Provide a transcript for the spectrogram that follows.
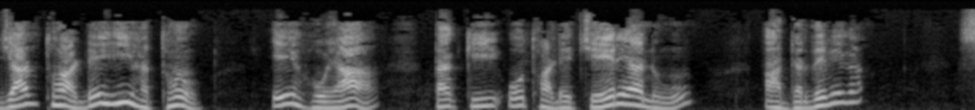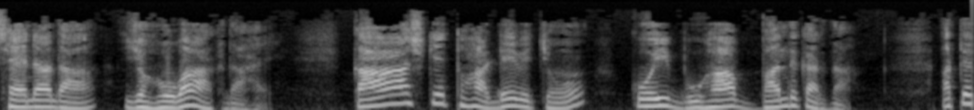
ਜਦ ਤੁਹਾਡੇ ਹੀ ਹੱਥੋਂ ਇਹ ਹੋਇਆ ਤਾਂ ਕੀ ਉਹ ਤੁਹਾਡੇ ਚਿਹਰਿਆਂ ਨੂੰ ਆਦਰ ਦੇਵੇਗਾ? ਸੈਨਾ ਦਾ ਯਹੋਵਾ ਆਖਦਾ ਹੈ, ਕਾਸ਼ ਕਿ ਤੁਹਾਡੇ ਵਿੱਚੋਂ ਕੋਈ ਬੂਹਾ ਬੰਦ ਕਰਦਾ ਅਤੇ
